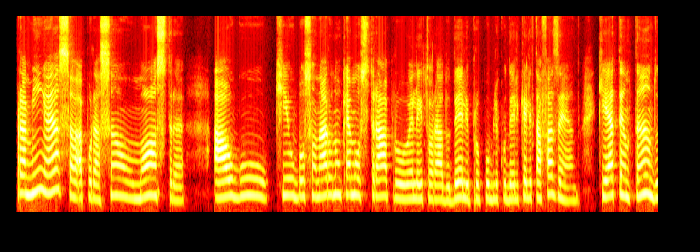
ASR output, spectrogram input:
Para mim, essa apuração mostra algo que o Bolsonaro não quer mostrar para o eleitorado dele, para o público dele, que ele está fazendo, que é tentando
